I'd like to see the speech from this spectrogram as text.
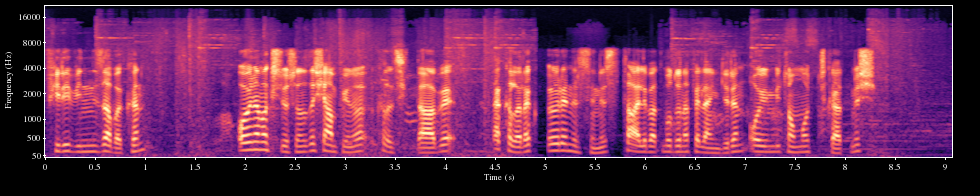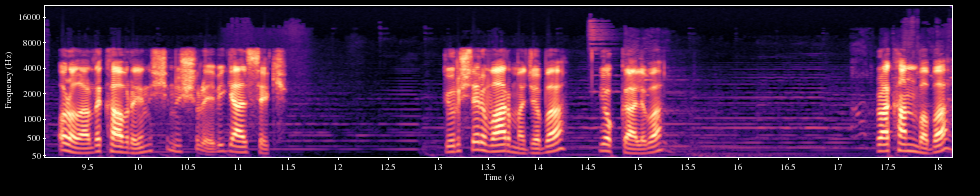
free win'inize bakın. Oynamak istiyorsanız da şampiyonu klasikte abi takılarak öğrenirsiniz. Talibat moduna falan girin. Oyun bir ton mod çıkartmış. Oralarda kavrayın. Şimdi şuraya bir gelsek. Görüşleri var mı acaba? Yok galiba. Rakan Baba.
